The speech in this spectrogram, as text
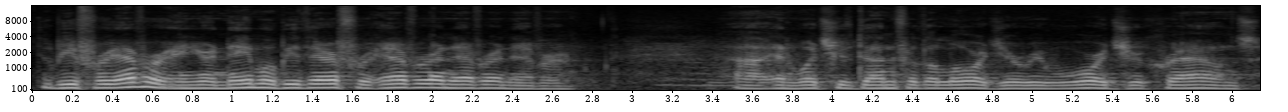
It'll be forever, and your name will be there forever and ever and ever. Uh, and what you've done for the Lord, your rewards, your crowns.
